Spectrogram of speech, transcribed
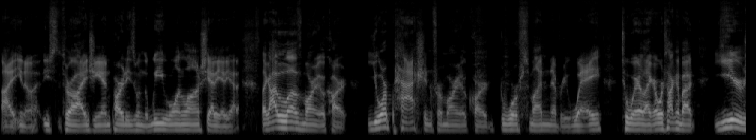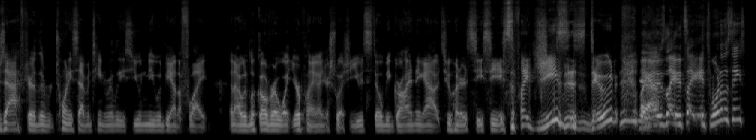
I, you know, used to throw IGN parties when the Wii one launched. Yada yada yada. Like, I love Mario Kart. Your passion for Mario Kart dwarfs mine in every way. To where, like, we're talking about years after the 2017 release, you and me would be on a flight. And I would look over at what you're playing on your Switch, and you would still be grinding out 200 CCs. like Jesus, dude! Like Yeah. I was like, it's like it's one of those things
